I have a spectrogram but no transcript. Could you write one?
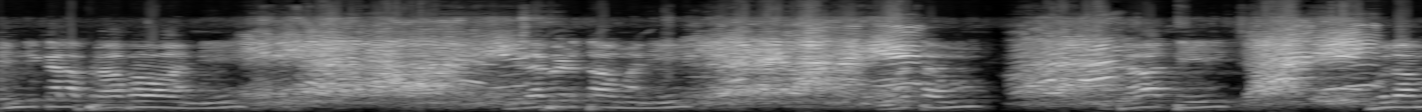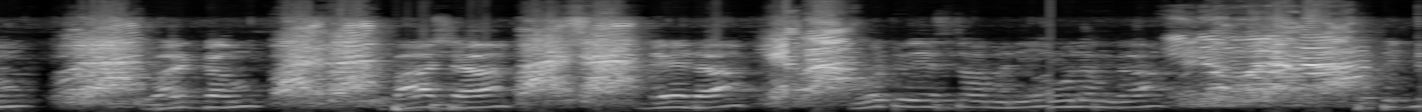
ఎన్నికల ప్రభావాన్ని నిలబెడతామని మతం జాతి కులం వర్గం భాష లేదా ఓటు వేస్తామని మూలంగా ప్రతిజ్ఞ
